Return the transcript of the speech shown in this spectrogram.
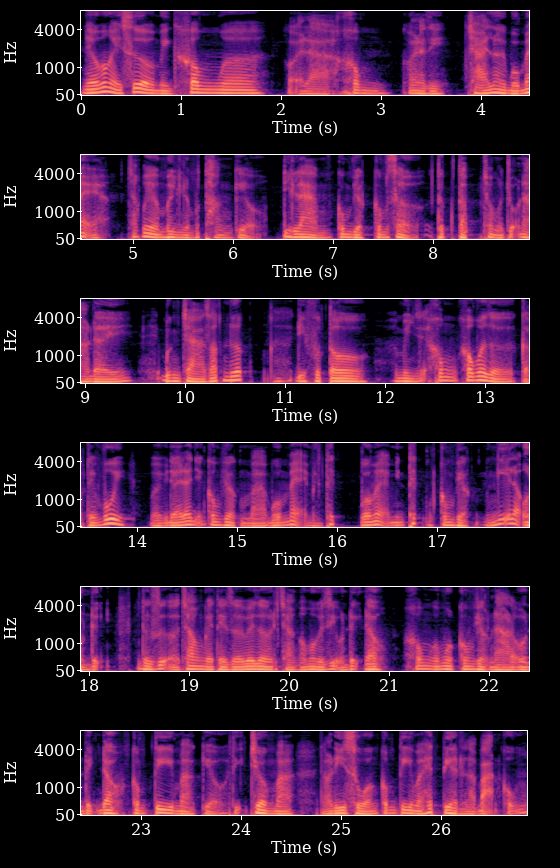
Nếu mà ngày xưa mà mình không uh, gọi là không gọi là gì? Trái lời bố mẹ chắc bây giờ mình là một thằng kiểu đi làm công việc công sở thực tập trong một chỗ nào đấy bưng trà rót nước đi photo mình sẽ không không bao giờ cảm thấy vui. Bởi vì đấy là những công việc mà bố mẹ mình thích bố mẹ mình thích một công việc mình nghĩ là ổn định. Thực sự ở trong cái thế giới bây giờ thì chẳng có một cái gì ổn định đâu. Không có một công việc nào là ổn định đâu. Công ty mà kiểu thị trường mà nó đi xuống công ty mà hết tiền là bạn cũng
